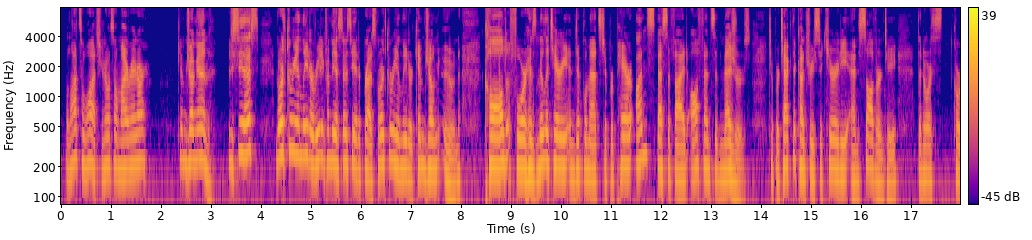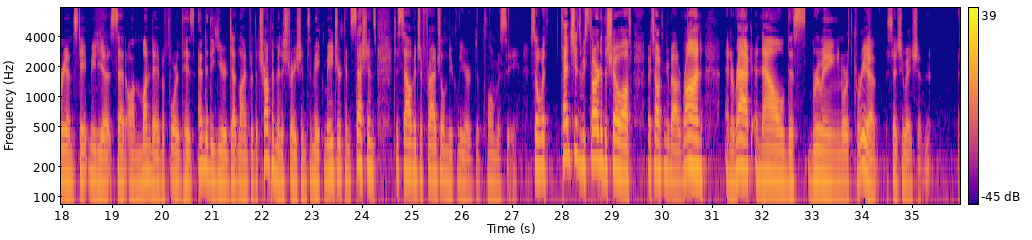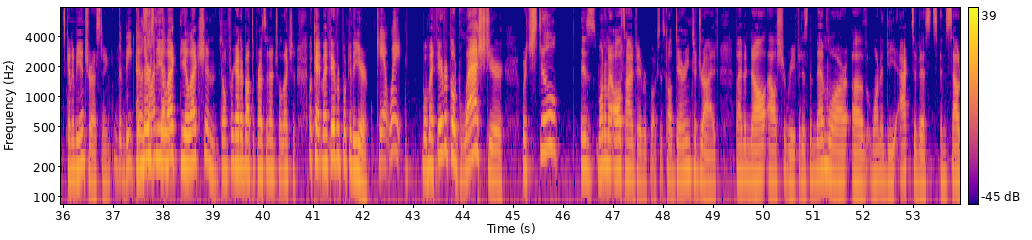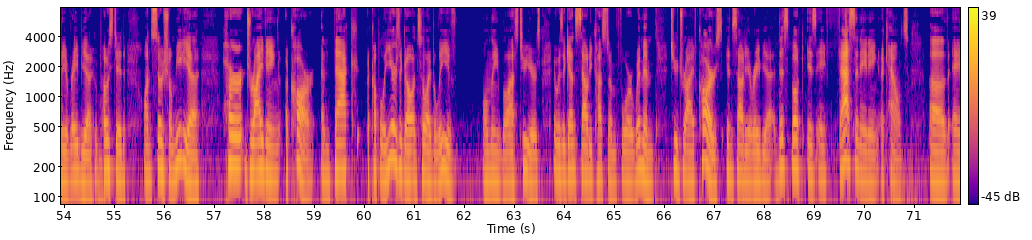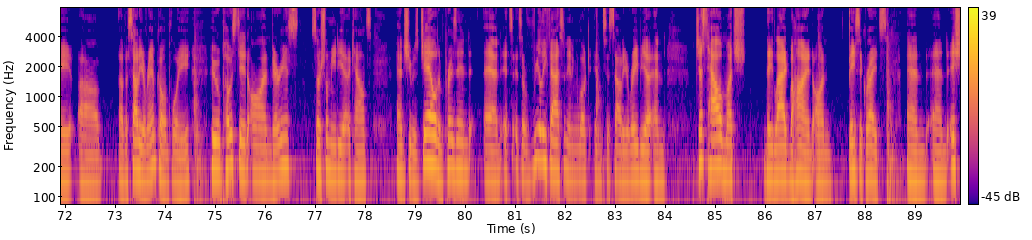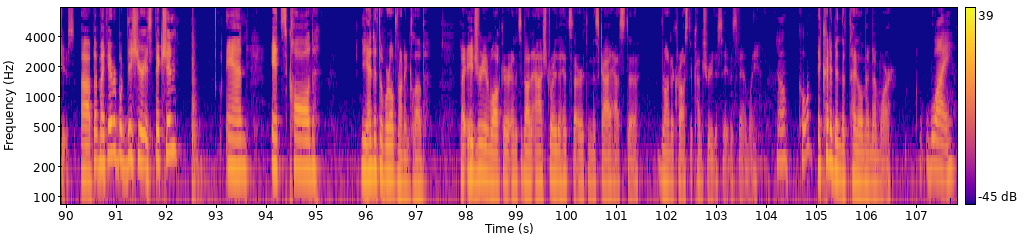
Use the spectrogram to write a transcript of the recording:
A lot to watch. You know what's on my radar? Kim Jong Un. Did you see this? North Korean leader, reading from the Associated Press, North Korean leader Kim Jong Un called for his military and diplomats to prepare unspecified offensive measures to protect the country's security and sovereignty, the North Korean state media said on Monday before his end of the year deadline for the Trump administration to make major concessions to salvage a fragile nuclear diplomacy. So, with tensions, we started the show off by talking about Iran and Iraq, and now this brewing North Korea situation. It's going to be interesting. The beat goes on. and there's on, the Kevin. elect the election. Don't forget about the presidential election. Okay, my favorite book of the year. Can't wait. Well, my favorite book last year, which still is one of my all-time favorite books. It's called Daring to Drive by Manal Al-Sharif. It is the memoir of one of the activists in Saudi Arabia who posted on social media her driving a car. And back a couple of years ago, until I believe only the last two years, it was against Saudi custom for women to drive cars in Saudi Arabia. This book is a fascinating account of a uh, of a Saudi Aramco employee who posted on various social media accounts, and she was jailed, imprisoned, and it's it's a really fascinating look into Saudi Arabia and just how much they lag behind on basic rights and and issues. Uh, but my favorite book this year is fiction, and it's called "The End of the World Running Club" by Adrian Walker, and it's about an asteroid that hits the Earth, and this guy has to run across the country to save his family. Oh, cool. It could have been the title of my memoir. Why?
